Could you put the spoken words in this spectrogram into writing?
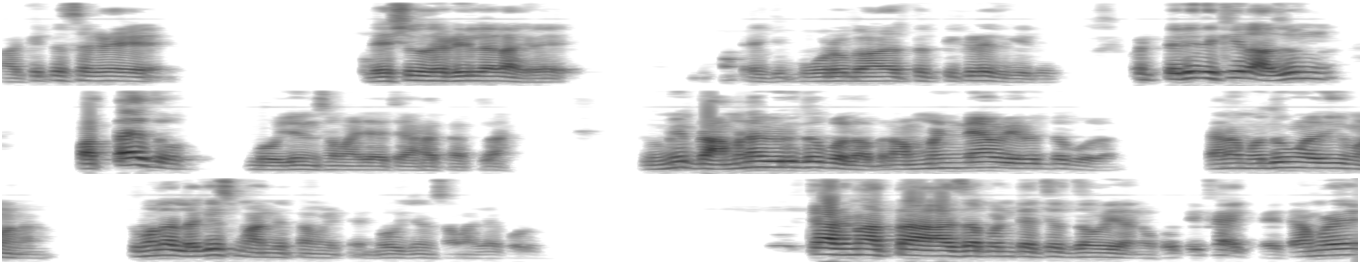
बाकी ते सगळे देशोधडीला लागले. त्याची पोरं बाळ तर तिकडेच गेले. पण तरी देखील अजून पत्ता येतो बहुजन समाजाच्या हातातला. तुम्ही ब्राह्मणाविरुद्ध बोला ब्राह्मण्याविरुद्ध बोला. त्यांना मधुमधी म्हणा. तुम्हाला लगेच मान्यता मिळते बहुजन समाजाकडून. कारण आता आज आपण त्याच्यात जाऊया. नको ती फॅक्ट आहे. त्यामुळे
